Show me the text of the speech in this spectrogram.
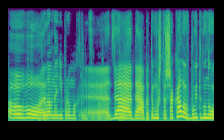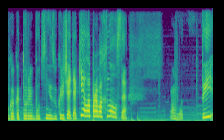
Вот. Главное не промахнуться. Э, да, да, потому что шакалов будет много, которые будут снизу кричать «Акела промахнулся!» Вот ты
